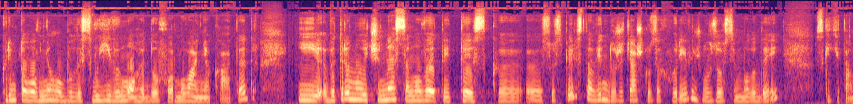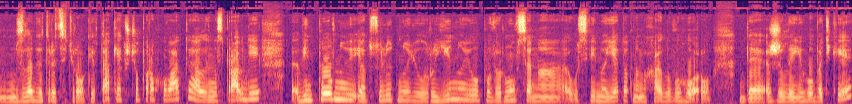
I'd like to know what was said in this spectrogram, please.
Крім того, в нього були свої вимоги до формування катедр. І витримуючи несамовитий тиск суспільства, він дуже тяжко захворів. Він ж був зовсім молодий, скільки там, з ледве 30 років, так, якщо порахувати, але насправді е, він повною і абсолютною руїною повернувся на у свій маєток на Михайлову гору, де жили його батьки.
